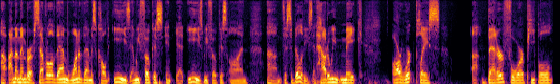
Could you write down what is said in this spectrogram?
Uh, I'm a member of several of them. One of them is called Ease, and we focus in, at Ease. We focus on um, disabilities and how do we make our workplace uh, better for people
